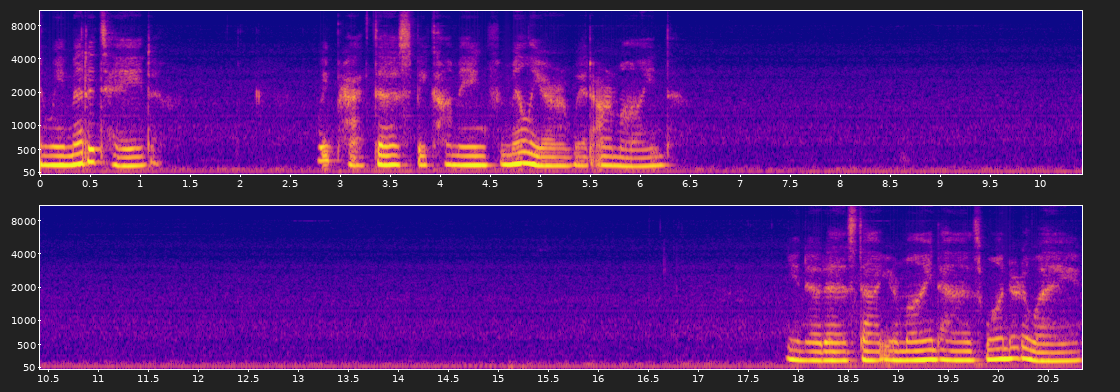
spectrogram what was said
When we meditate, we practice becoming familiar with our mind. You notice that your mind has wandered away,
